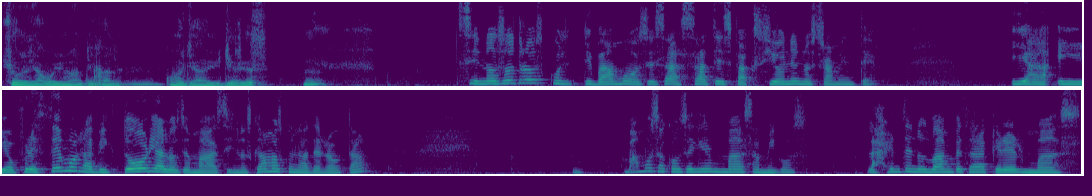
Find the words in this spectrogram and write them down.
쇼 야고 요한테 간 고마자 유지르스 Si nosotros cultivamos esa satisfacción en nuestra mente y, a, y ofrecemos la victoria a los demás y nos quedamos con la derrota, vamos a conseguir más amigos, la gente nos va a empezar a querer más.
